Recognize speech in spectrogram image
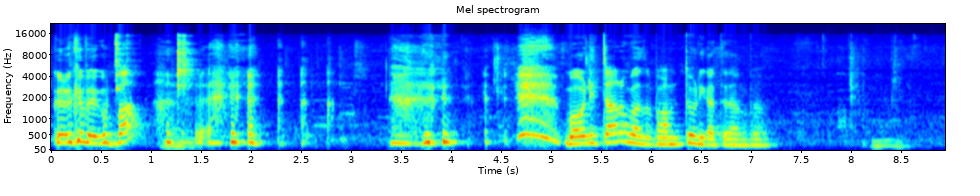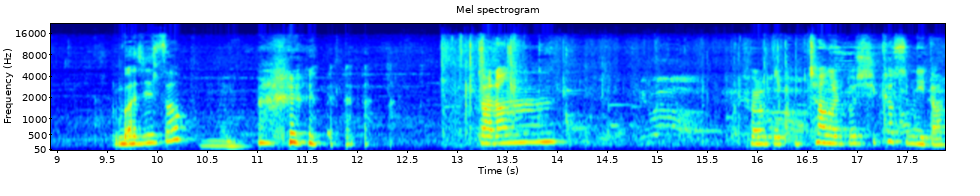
그렇게 배고파? 머리 자르고 와서 밤토리 같아 남편 맛있어? 짜란 결국 곱창을 또 시켰습니다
